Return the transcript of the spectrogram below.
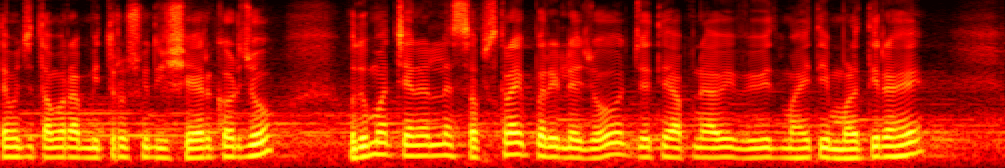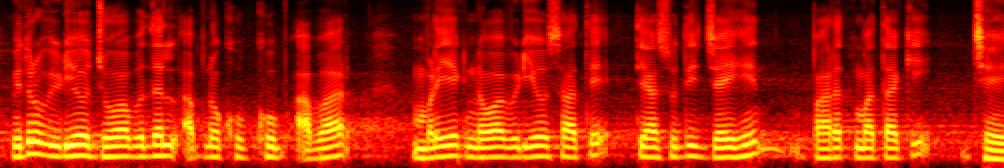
તેમજ તમારા મિત્રો સુધી શેર કરજો. વધુમાં ચેનલને સબસ્ક્રાઈબ કરી લેજો, જેથી આપને આવી વિવિધ માહિતી મળતી રહે. મિત્રો, વીડિયો જોવા બદલ આપનો ખૂબ ખૂબ આભાર. મળીએ એક નવા વીડિયો સાથે. ત્યાં સુધી જય હિન્દ, ભારત માતા કી જય.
